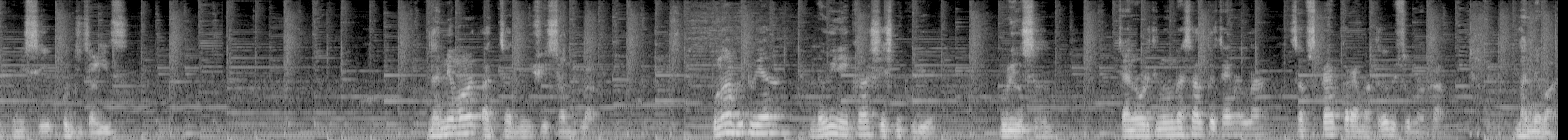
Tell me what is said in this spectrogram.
एकोणीसशे पंचेचाळीस धन्यवाद आजचा दिवशी संपला. पुन्हा भेटूया नवीन एका शैक्षणिक व्हिडिओ व्हिडिओसह चॅनलवरती नवीन असाल तर चॅनलला सबस्क्राईब करा मात्र विसरू नका. धन्यवाद.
